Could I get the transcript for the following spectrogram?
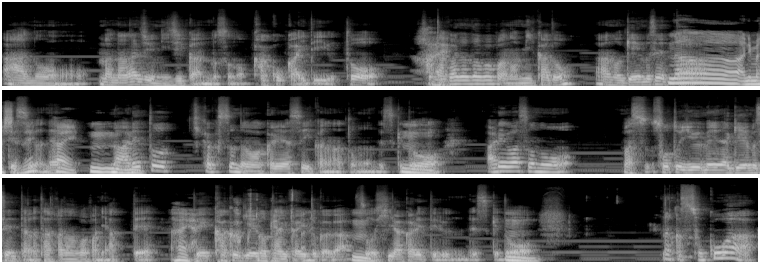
あの、まあ、72時間のその過去回で言うと、はい。高田馬場の帝あの、ゲームセンター。なあ、ありましたね。ですよねはい。うんうんうんまあ、あれと比較するのが分かりやすいかなと思うんですけど、あれはその、まあ、そ相当有名なゲームセンターが高田馬場にあって、はいはい。で、格ゲーの大会とかがうんそう開かれてるんですけど、うんなんかそこは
